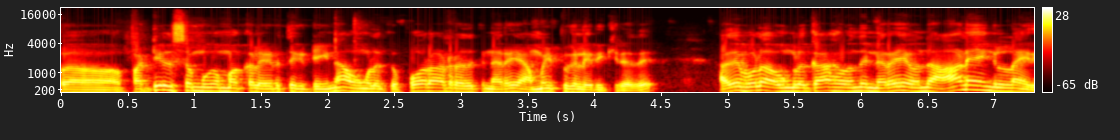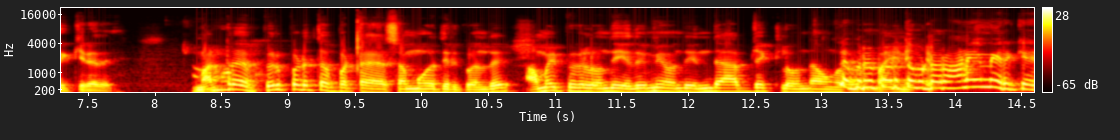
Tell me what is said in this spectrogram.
இப்போ பட்டியல் சமூக மக்களை எடுத்துக்கிட்டிங்கன்னா அவங்களுக்கு போராடுறதுக்கு நிறைய அமைப்புகள் இருக்கிறது. அதே போல் அவங்களுக்காக வந்து நிறைய வந்து ஆணையங்கள்லாம் இருக்கிறது. மற்ற பிற்படுத்தப்பட்ட சமூகத்திற்கு வந்து அமைப்புகள் வந்து எதுவுமே வந்து இந்த ஆப்ஜெக்ட்ல வந்து அவங்க பிற்படுத்தப்பட்ட ஒரு ஆணையமே இருக்கு.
